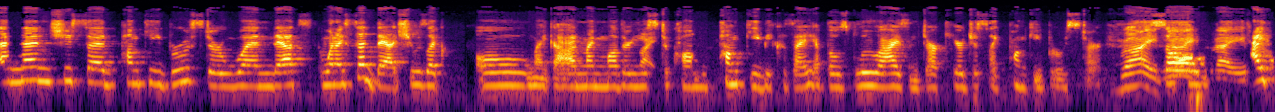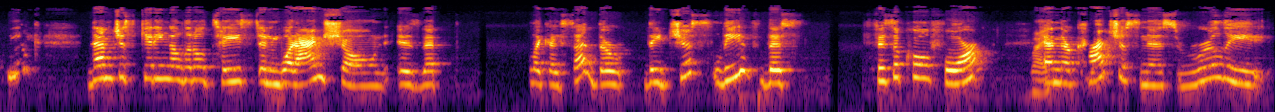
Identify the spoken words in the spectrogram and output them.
and then she said Punky Brewster when that's when I said that she was like, "Oh my God, my mother used Right. to call me Punky because I have those blue eyes and dark hair just like Punky Brewster." Right, So- right, right. I think them just getting a little taste and what I'm shown is that, like I said, they're they just leave this physical form Right. and their consciousness really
